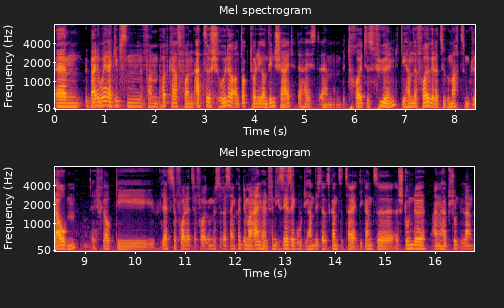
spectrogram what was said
Ähm, by the way, da gibt es einen vom Podcast von Atze Schröder und Dr. Leon Winscheid, der heißt ähm, Betreutes Fühlen. Die haben eine Folge dazu gemacht zum Glauben. Ich glaube, die letzte, vorletzte Folge müsste das sein. Könnt ihr mal reinhören. Finde ich sehr, sehr gut. Die haben sich das ganze Zeit, die ganze Stunde, eineinhalb Stunden lang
